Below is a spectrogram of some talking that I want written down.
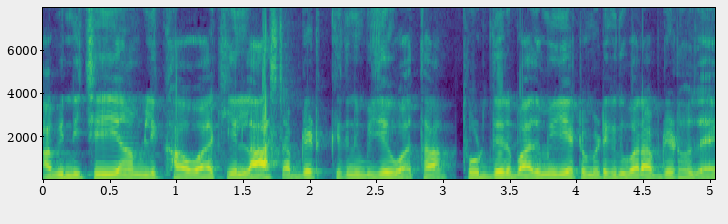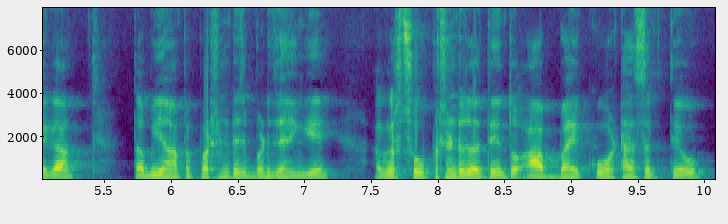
अभी नीचे ये हम लिखा हुआ है कि लास्ट अपडेट कितनी बजे हुआ था, थोड़ी देर बाद में ये ऑटोमेटिक दोबारा अपडेट हो जाएगा, तब यहाँ पे परसेंटेज बढ़ जाएँगे। अगर 100 परसेंट हो जाते हैं तो आप बाइक को हटा सकते हो।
